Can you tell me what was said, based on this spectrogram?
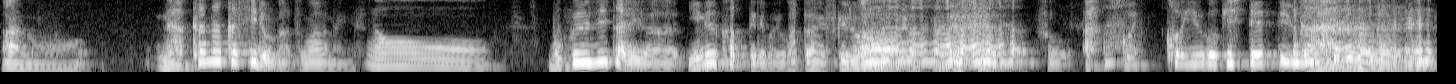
あのなかなか資料が集まらないんです。僕自体が犬飼ってればよかったんですけどそう。あこうこういう動きしてっていう感じで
